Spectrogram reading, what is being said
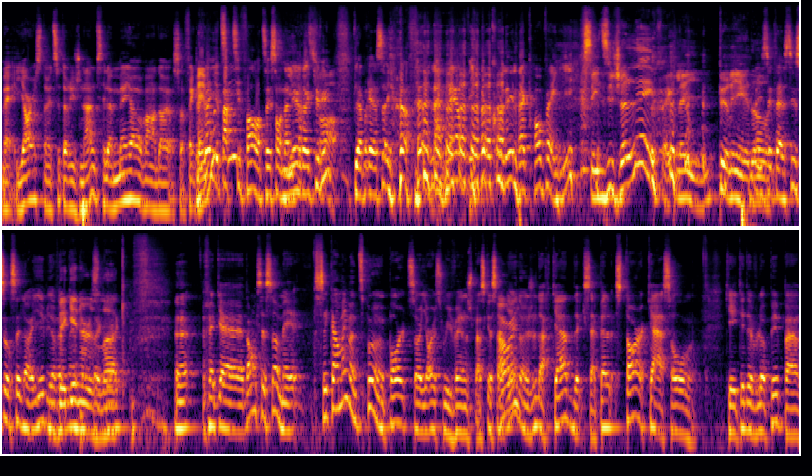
Mais Yars, c'est un titre original, c'est le meilleur vendeur, ça. Fait que Ben le gars, il est parti fort, tu sais, son il année recrue. Puis après ça, il a fait de la merde, puis il a coulé la compagnie. C'est dit, je l'ai! Fait que là, il n'y a plus rien Il d'autre. s'est assis sur ses lauriers, puis il a fait Beginner's luck. Euh, fait que, euh, donc c'est ça, mais c'est quand même un petit peu un port, ça, Yars Revenge, parce que ça Ah vient d'un jeu d'arcade qui s'appelle Star Castle, qui a été développé par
